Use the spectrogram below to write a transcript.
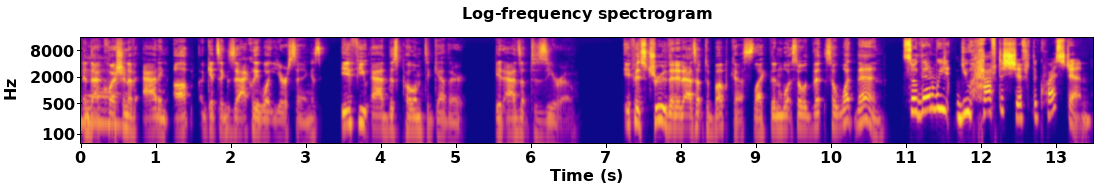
And that question of adding up gets exactly what you're saying is if you add this poem together, it adds up to zero. If it's true that it adds up to Bupkis, like then what so th- so what then? So then we you have to shift the question.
